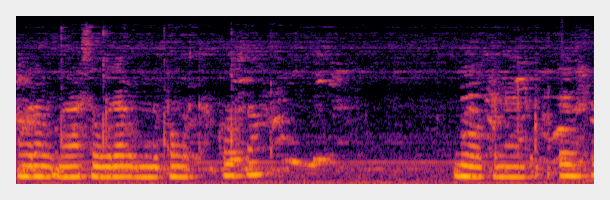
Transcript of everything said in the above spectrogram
Ahora me voy a asegurar dónde pongo estas cosas. Voy a poner F.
